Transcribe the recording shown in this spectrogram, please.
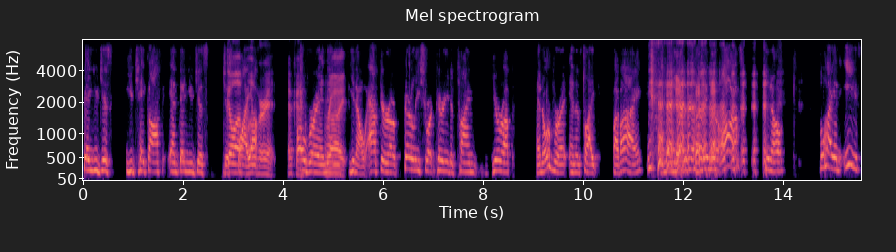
then you just you take off and then you just just Go up fly up over it. Okay. over and then Right. you know after a fairly short period of time you're up and over it and it's like bye bye and then, and then you're off you know, flying east.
